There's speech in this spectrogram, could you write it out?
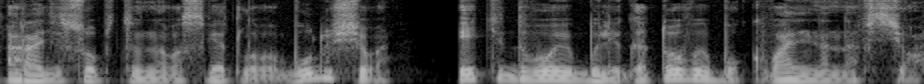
А ради собственного светлого будущего эти двое были готовы буквально на все.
